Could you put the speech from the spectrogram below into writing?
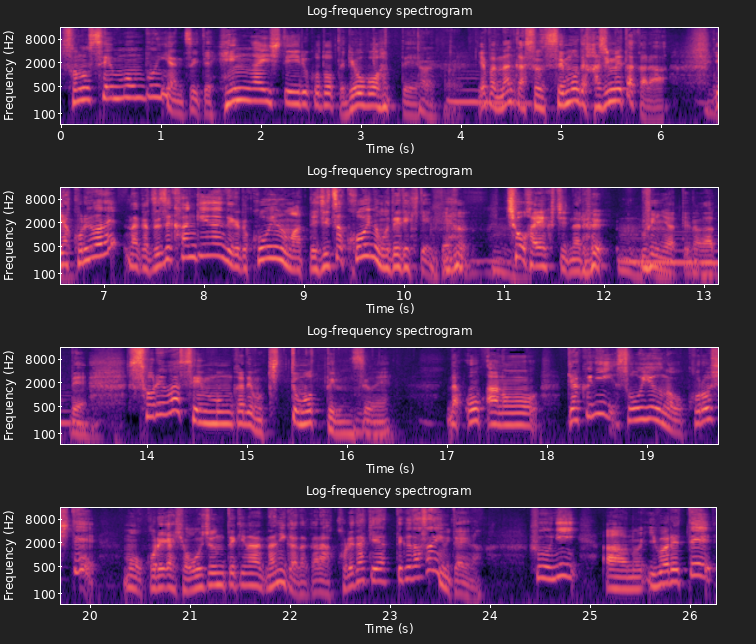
その専門分野について偏愛していることって両方あって、はいはい。やっぱなんか専門で始めたから、いや、これはね、なんか全然関係ないんだけど、こういうのもあって、実はこういうのも出てきて、みたいな、超早口になる分野っていうのがあって、それは専門家でもきっと持ってるんですよね。だおあの、逆にそういうのを殺して、もうこれが標準的な何かだから、これだけやってください、みたいな風に、あの、言われて、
